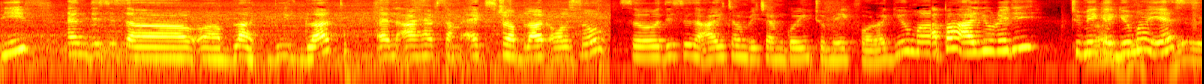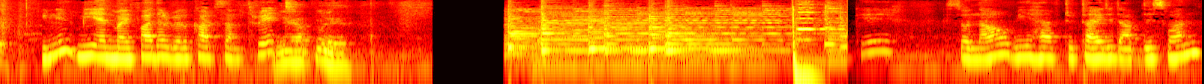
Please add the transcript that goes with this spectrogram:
beef and this is a uh, uh, blood beef blood and I have some extra blood also. So this is the item which I'm going to make for a gyuma. Appa are you ready to make yeah, a gyuma yes? Yeah. me and my father will cut some thread. Yeah, so now we have to tidy it up this one.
